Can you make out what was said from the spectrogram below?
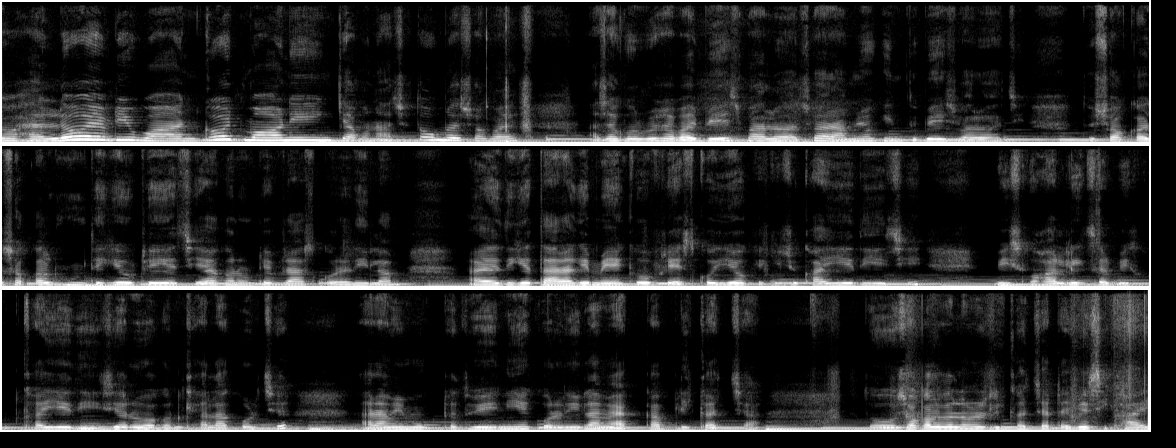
So hello everyone good morning কেমন আছো তোমরা সবাই? আশা করব সবাই বেশ ভালো আছো, আর আমিও কিন্তু বেশ ভালো আছি। তো সকাল সকাল ঘুম থেকে উঠে গেছি, এখন উঠে ব্রাশ করে নিলাম। আর এদিকে তার আগে মেয়েকেও ফ্রেশ করিয়ে ওকে কিছু খাইয়ে দিয়েছি। বিস্কুট, হরলিক্স আর বিস্কুট খাইয়ে দিয়েছি, আর ও এখন খেলা করছে। আর আমি মুখটা ধুয়ে নিয়ে করে নিলাম এক কাপ লিকার চা। তো সকালবেলা আমরা লিকার চাটাই বেশি খাই।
